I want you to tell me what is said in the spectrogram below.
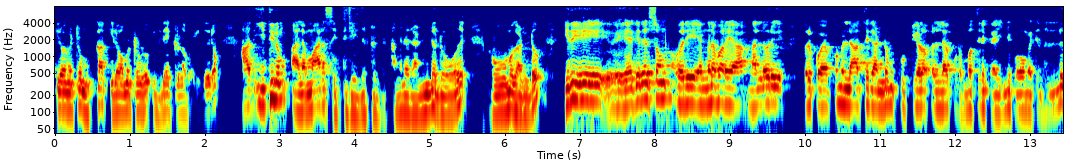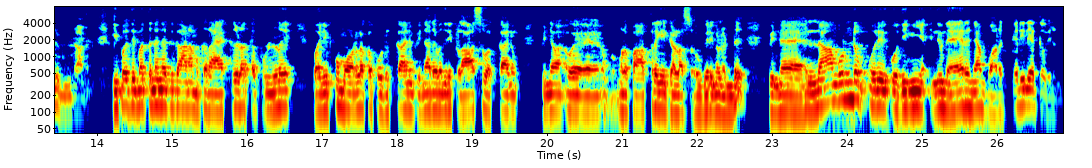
കിലോമീറ്റർ മുക്കാൽ കിലോമീറ്റർ ഉള്ളൂ ഇതിലേക്കുള്ള വൈദൂരം അത് ഇതിലും അലമാര സെറ്റ് ചെയ്തിട്ടുണ്ട്. അങ്ങനെ രണ്ട് ഡോറ് റൂം കണ്ടു. ഇത് ഏകദേശം ഒരു എങ്ങനെ പറയാ നല്ലൊരു ഒരു കുഴപ്പമില്ലാത്ത രണ്ടും കുട്ടികളൊക്കെ എല്ലാ കുടുംബത്തിന് കഴിഞ്ഞു പോകാൻ പറ്റിയ നല്ലൊരു വീടാണ്. ഇപ്പോൾ ഇതിമ്പോൾ തന്നെ നിങ്ങൾക്ക് കാണാം. നമുക്ക് റാക്കുകളൊക്കെ ഫുള്ള് വലിപ്പ് മോഡലൊക്കെ കൊടുക്കാനും പിന്നെ അതേമാതിരി ക്ലാസ് വെക്കാനും പിന്നെ നമ്മളെ പാത്രയ്ക്കുള്ള സൗകര്യങ്ങളുണ്ട്. പിന്നെ എല്ലാം കൊണ്ടും ഒരു ഒതുങ്ങിയ ഇനി നേരെ ഞാൻ വർക്കലിലേക്ക് വരുന്നത്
